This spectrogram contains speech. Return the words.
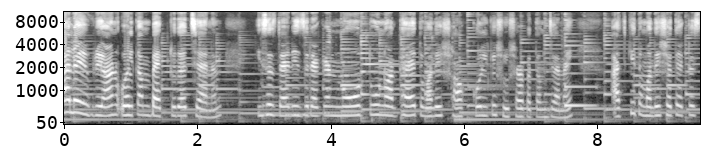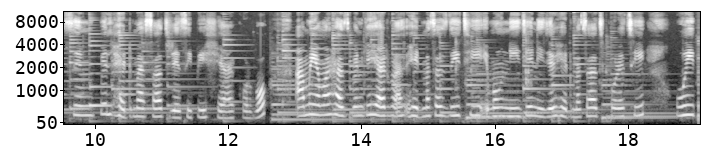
Hello everyone, welcome back to the channel. ইসেস ডায়েরিজের একটা নতুন অধ্যায়ে তোমাদের সকলকে সুস্বাগতম জানাই। আজকে তোমাদের সাথে একটা simple head massage recipe share করব। আমি আমার হাজব্যান্ডকে হেয়ার হেড ম্যাসাজ দিয়েছি এবং নিজে নিজের হেড ম্যাসাজ করেছি উইথ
